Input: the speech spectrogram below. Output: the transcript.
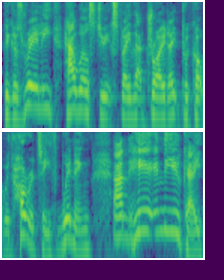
because really, how else do you explain that dried apricot with horror teeth winning? And here in the UK,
